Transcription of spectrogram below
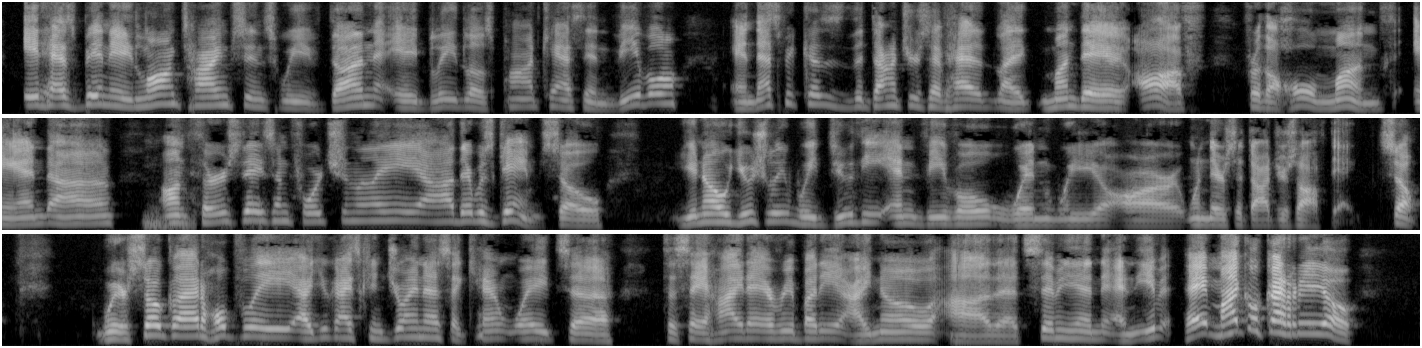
It has been a long time since we've done a Bleed Lows podcast in vivo, and that's because the Dodgers have had like Monday off for the whole month. And uh, on Thursdays, unfortunately, uh, there was games. So, you know, usually we do the in vivo when we are when there's a Dodgers off day. So we're so glad. Hopefully, uh, you guys can join us. I can't wait to to say hi to everybody. I know uh, that Simeon and even hey, Michael Carrillo.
